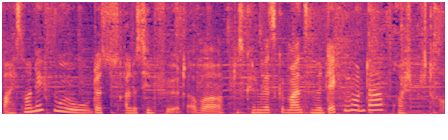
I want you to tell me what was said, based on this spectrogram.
weiß noch nicht, wo das alles hinführt, aber das können wir jetzt gemeinsam entdecken und da freue ich mich drauf.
